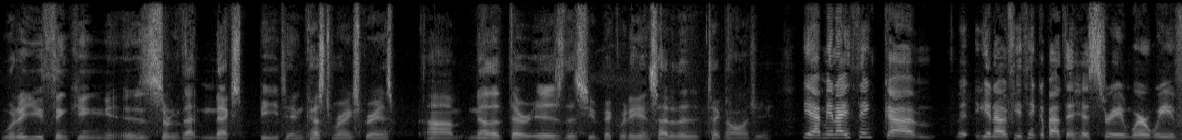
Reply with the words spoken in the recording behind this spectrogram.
What are you thinking is sort of that next beat in customer experience um, now that there is this ubiquity inside of the technology? Yeah, I mean, I think um, you know if you think about the history and where we've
